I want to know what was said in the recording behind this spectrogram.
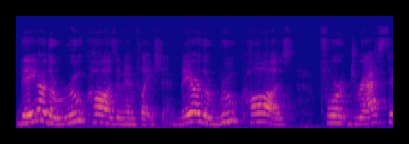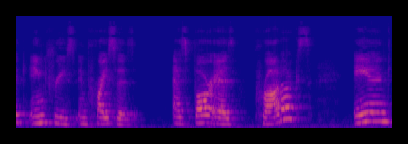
They are the root cause of inflation. They are the root cause for drastic increase in prices as far as products and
